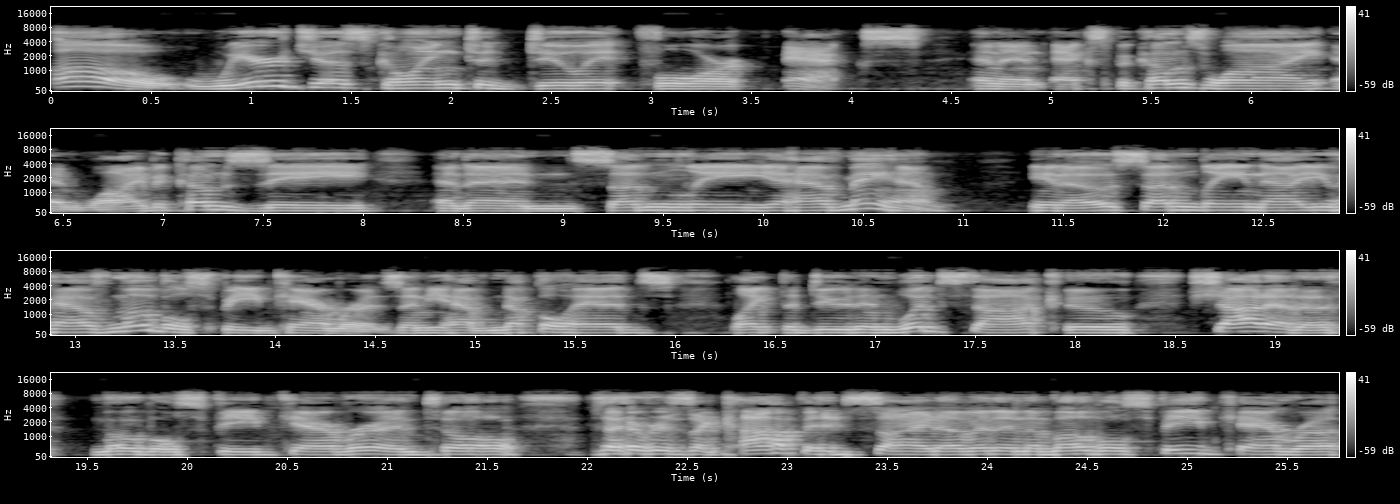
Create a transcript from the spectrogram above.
Oh, we're just going to do it for X and then X becomes Y, and Y becomes Z, and then suddenly you have mayhem. You know, suddenly now you have mobile speed cameras, and you have knuckleheads like the dude in Woodstock who shot at a mobile speed camera until there was a cop inside of it, and the mobile speed camera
